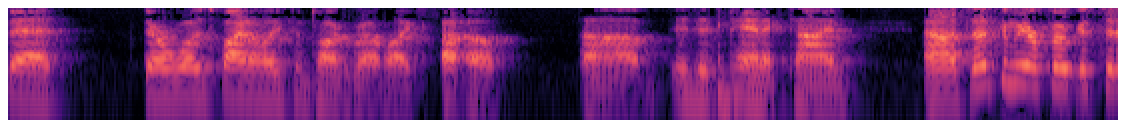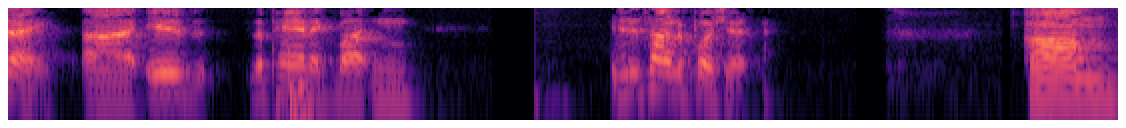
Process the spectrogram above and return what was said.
that there was finally some talk about like, uh oh, uh, is it panic time? Uh, so that's gonna be our focus today. Uh, is the panic button? Is it time to push it? Um,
